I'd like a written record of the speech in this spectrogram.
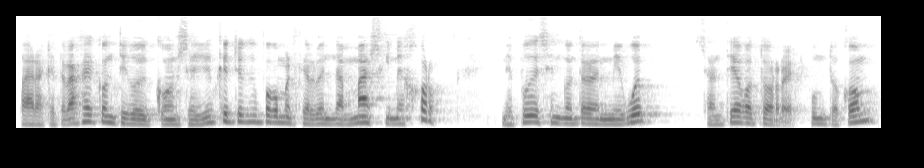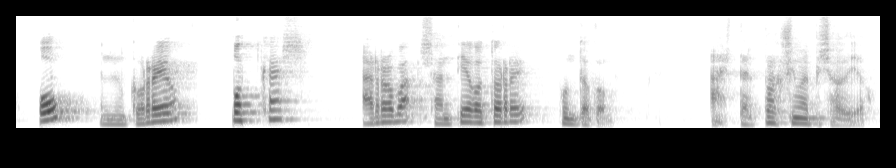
para que trabaje contigo y conseguir que tu equipo comercial venda más y mejor, me puedes encontrar en mi web santiagotorre.com o en el correo podcast.santiagotorre.com. Hasta el próximo episodio.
